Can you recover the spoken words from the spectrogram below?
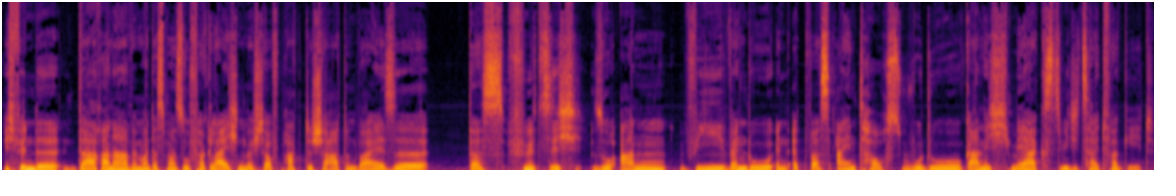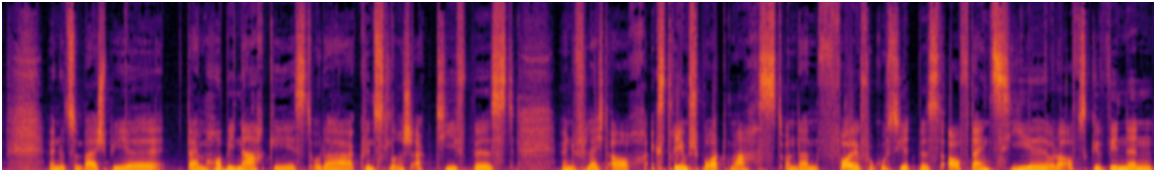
Ich finde, Dharana, wenn man das mal so vergleichen möchte auf praktische Art und Weise, das fühlt sich so an, wie wenn du in etwas eintauchst, wo du gar nicht merkst, wie die Zeit vergeht. Wenn du zum Beispiel deinem Hobby nachgehst oder künstlerisch aktiv bist, wenn du vielleicht auch Extremsport machst und dann voll fokussiert bist auf dein Ziel oder aufs Gewinnen,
